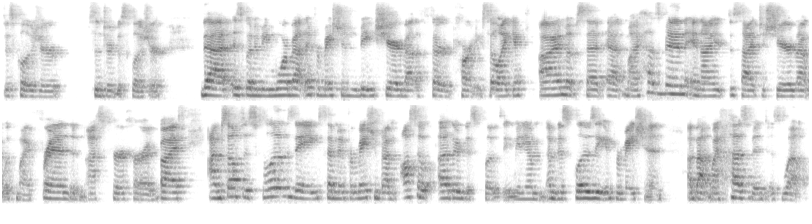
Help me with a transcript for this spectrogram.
disclosure, centered disclosure that is going to be more about information being shared about a third party. So, like if I'm upset at my husband and I decide to share that with my friend and ask her her advice, I'm self disclosing some information, but I'm also other disclosing, meaning I'm, I'm disclosing information about my husband as well.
